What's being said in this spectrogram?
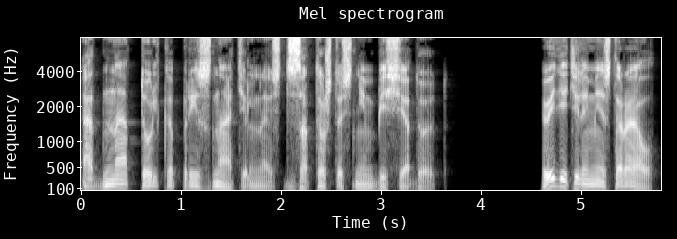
одна только признательность за то, что с ним беседуют. «Видите ли, мистер Эл,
